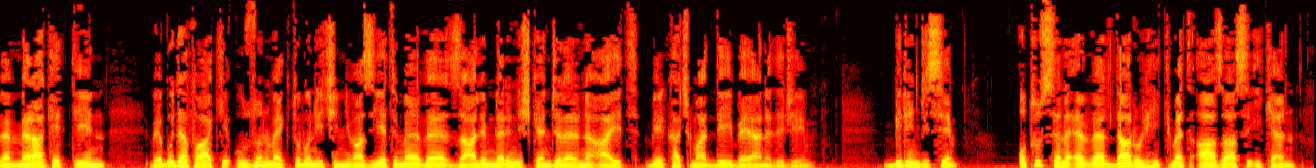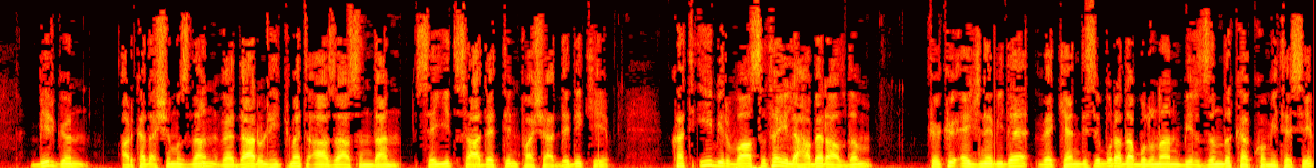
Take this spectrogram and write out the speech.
ve merak ettiğin ve bu defaki uzun mektubun için vaziyetime ve zalimlerin işkencelerine ait birkaç maddeyi beyan edeceğim. Birincisi, 30 sene evvel Darül Hikmet azası iken bir gün arkadaşımızdan ve Darül Hikmet azasından Seyyid Saadettin Paşa dedi ki: Kat'î bir vasıta ile haber aldım. Kökü ecnebide ve kendisi burada bulunan bir zındıka komitesi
